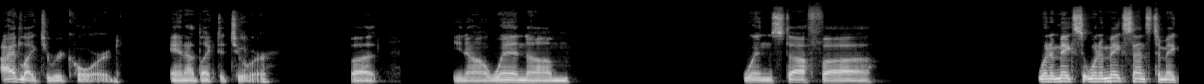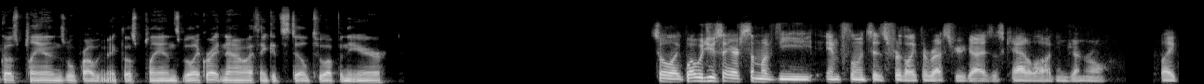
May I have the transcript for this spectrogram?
I'd like to record and I'd like to tour, but you know when um, when stuff uh when it makes when it makes sense to make those plans we'll probably make those plans but like right now i think it's still too up in the air So, like, what would you say are some of the influences for like the rest of your guys' catalog in general? Like,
